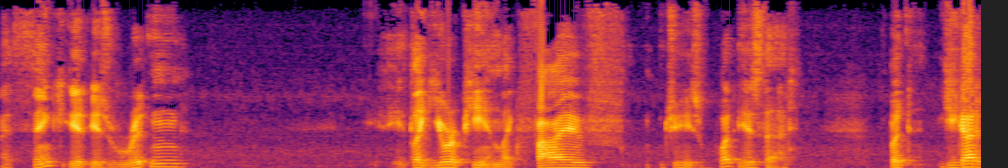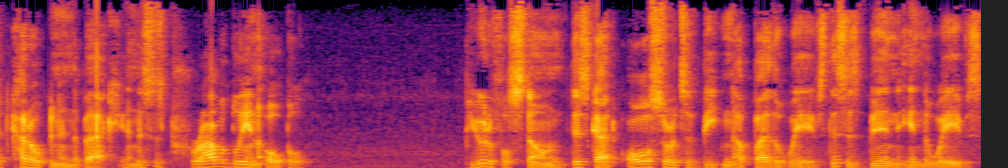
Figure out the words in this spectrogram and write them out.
I think it is written like European, like five, geez, what is that? But you got it cut open in the back, and this is probably an opal. Beautiful stone. This got all sorts of beaten up by the waves. This has been in the waves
